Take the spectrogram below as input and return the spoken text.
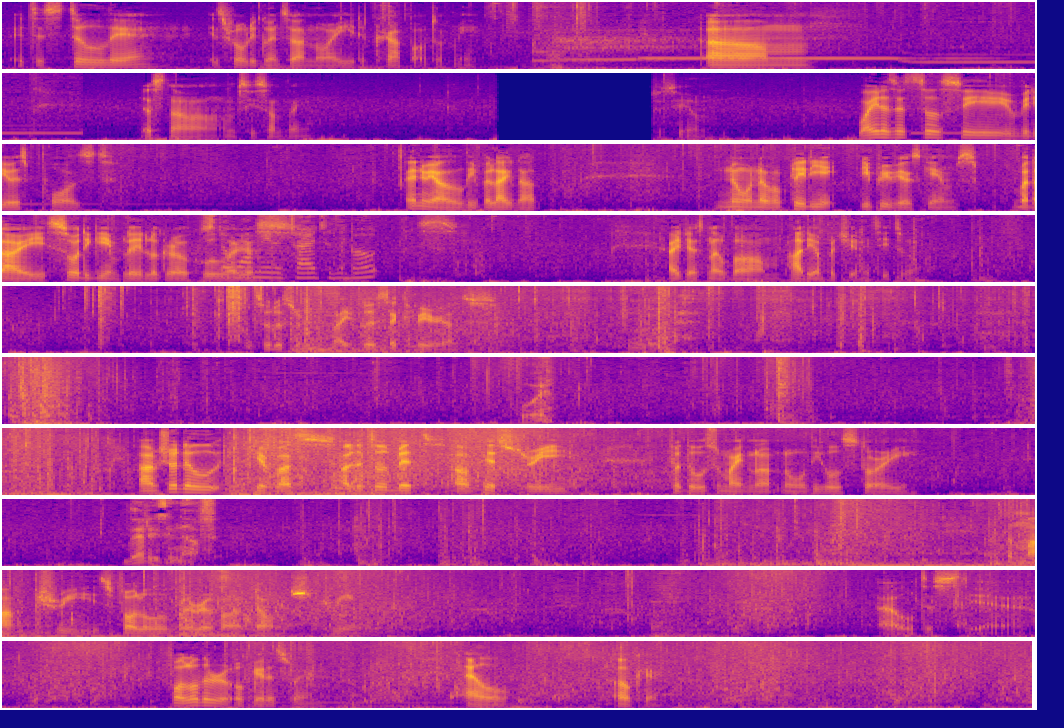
It is still there. It's probably going to annoy the crap out of me. Um... Just now, let me see something. Why does it still say video is paused? Anyway, I'll leave it like that. No, never played the, the previous games, but I saw the gameplay. look real cool. Still I want just, me to tie it to the boat? I just never um, had the opportunity to. So this was my first experience. Boy. I'm sure they'll give us a little bit of history for those who might not know the whole story. That is enough. The marked trees follow the river downstream. to steer. Follow the. Okay, this way. L. Okay.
